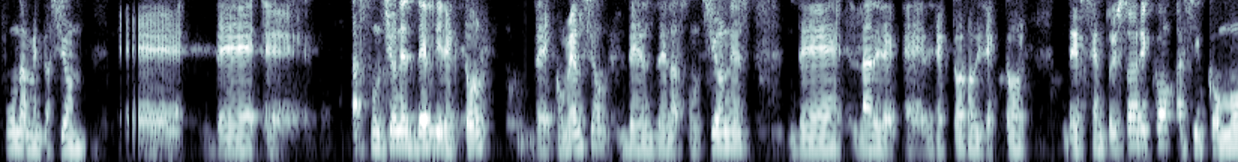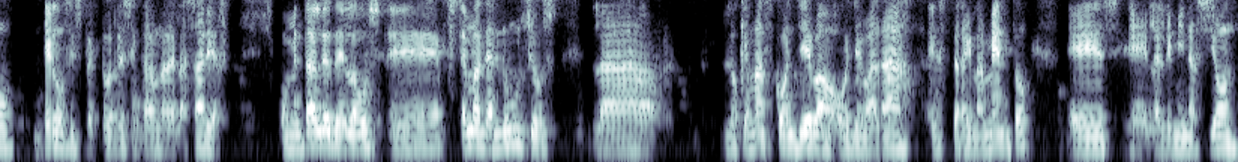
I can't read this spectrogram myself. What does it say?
fundamentación eh, de las funciones del director de comercio, desde las funciones de la director o director del centro histórico, así como de los inspectores en cada una de las áreas. Comentarles de los temas de anuncios, la, lo que más conlleva o llevará este reglamento es eh, la eliminación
